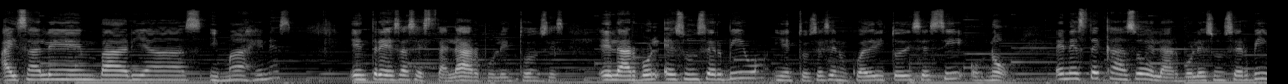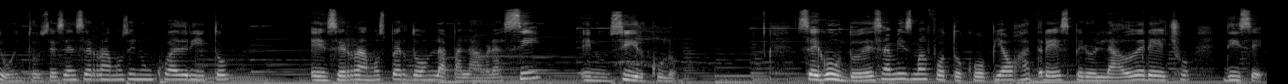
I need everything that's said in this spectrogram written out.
ahí salen varias imágenes, entre esas está el árbol, entonces el árbol es un ser vivo y entonces en un cuadrito dice sí o no. En este caso el árbol es un ser vivo, entonces encerramos en un cuadrito, encerramos, perdón, la palabra sí en un círculo. Segundo, de esa misma fotocopia hoja 3, pero el lado derecho dice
